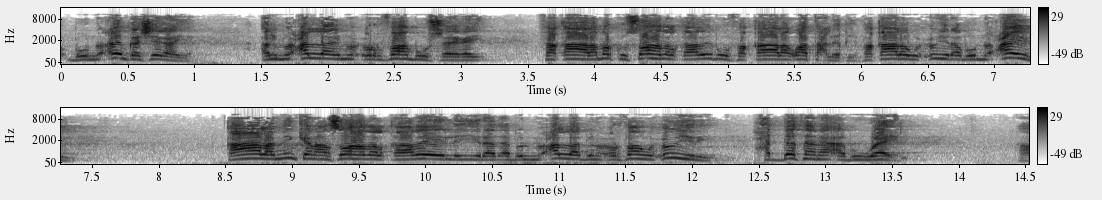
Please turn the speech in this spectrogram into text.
abu nucaymka sheegaya almucalla ibnu curfaan buu sheegay faqaala markuu soo hadal qaaday buu faqaala waa tacliiqi. Faqaala wuxuu yidhi abu nucaym. Qaala ninkan aan soo hadal qaaday ee la yihahdo abulmucalla binu curfaan wuxuu yidhi xadaanaa abu waa'il a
